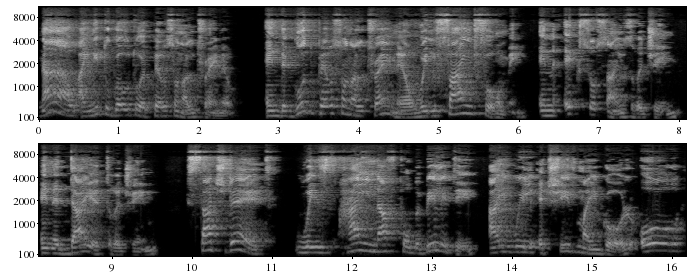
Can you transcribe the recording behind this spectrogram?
now I need to go to a personal trainer. And the good personal trainer will find for me an exercise regime and a diet regime such that with high enough probability, I will achieve my goal or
